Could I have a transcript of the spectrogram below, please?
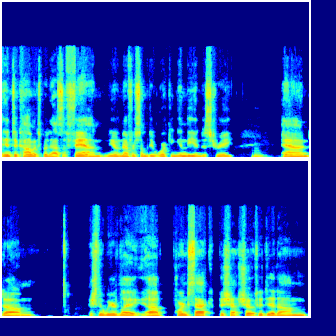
into comics, but as a fan, you know, never somebody working in the industry. Mm. And um, actually, weird like uh, Pornsak Pichetshote, who did um,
